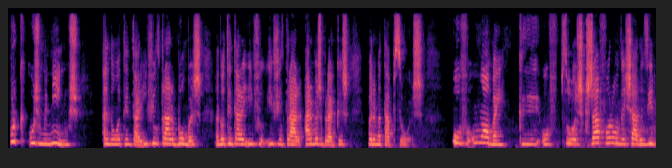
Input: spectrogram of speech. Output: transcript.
porque os meninos andam a tentar infiltrar bombas, andam a tentar infiltrar armas brancas para matar pessoas. Houve um homem que houve pessoas que já foram deixadas ir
